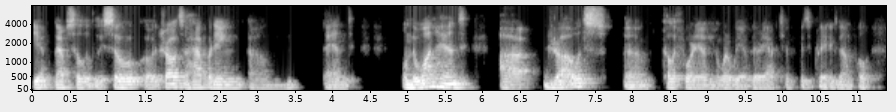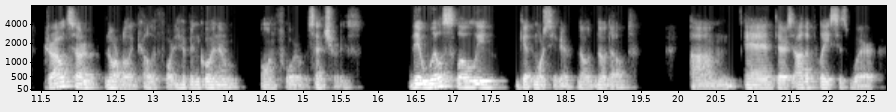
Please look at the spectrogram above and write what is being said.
Yeah, absolutely. So uh, droughts are happening, um, and on the one hand, uh, droughts um, California, you know, where we are very active, is a great example. Droughts are normal in California, have been going on for centuries. They will slowly get more severe, no, no doubt. Um, and there's other places where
